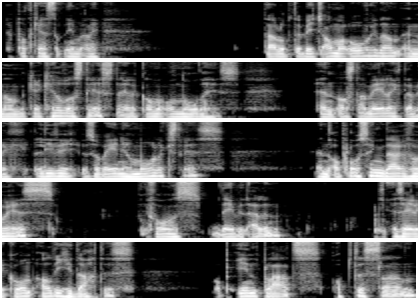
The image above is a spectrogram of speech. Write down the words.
een podcast opnemen. Allee, dat loopt een beetje allemaal over dan. En dan krijg ik heel veel stress, dat eigenlijk allemaal onnodig is. En als aan mij ligt, heb ik liever zo weinig mogelijk stress. En de oplossing daarvoor is, volgens David Allen, is eigenlijk gewoon al die gedachten op één plaats op te slaan,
